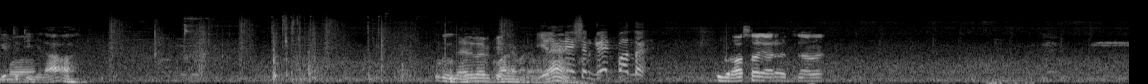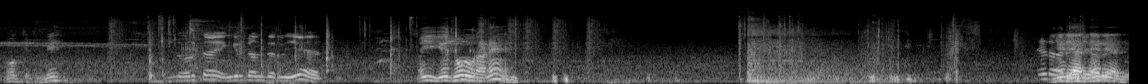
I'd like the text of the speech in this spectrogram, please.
கேட்டுட்டீங்களா. வரேன், வரேன், வரேன். ரோசா யாரோ எடுத்தாங்க. ஓகே தம்பி. இன்னொருத்தன் எங்க இருக்கான்னு தெரியலையே. ஐயோ ஜோன் வரானே. நேரியாது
